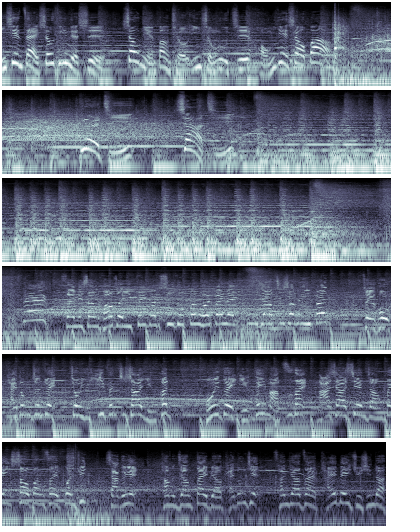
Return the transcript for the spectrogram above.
您现在收听的是《少年棒球英雄录之红叶少棒》第二集下集。三垒上跑者以飞快的速度奔回本垒，不加之上的一分。最后，台东镇队就以一分之差饮恨，红卫队以黑马姿态拿下县长杯少棒赛冠军。下个月，他们将代表台东县参加在台北举行的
